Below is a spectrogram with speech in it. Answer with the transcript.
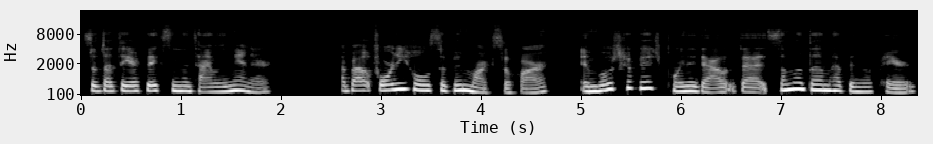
so that they are fixed in a timely manner. About 40 holes have been marked so far, and Boshkovich pointed out that some of them have been repaired.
